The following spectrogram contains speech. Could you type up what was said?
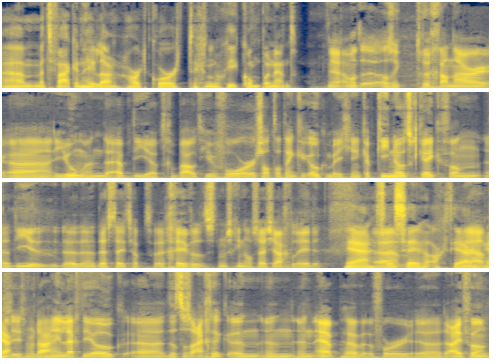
Um, met vaak een hele hardcore technologie component. Ja, want eh, als ik terugga naar uh, Human, de app die je hebt gebouwd hiervoor, zat dat denk ik ook een beetje in. Ik heb keynotes gekeken van uh, die je destijds hebt gegeven. Dat is misschien al zes jaar geleden. Ja, zes, zeven, acht jaar. Ja, precies. Maar daarin legde je ook, dat was eigenlijk een, een, een app hè, voor de iPhone.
